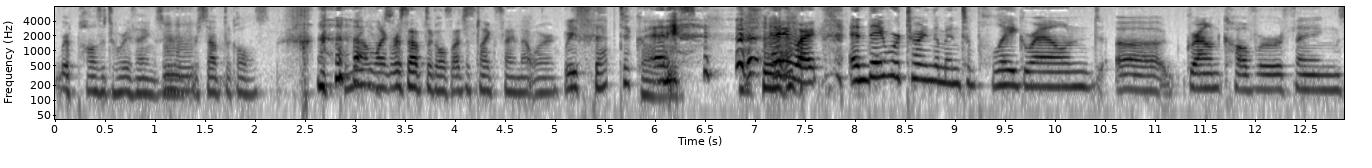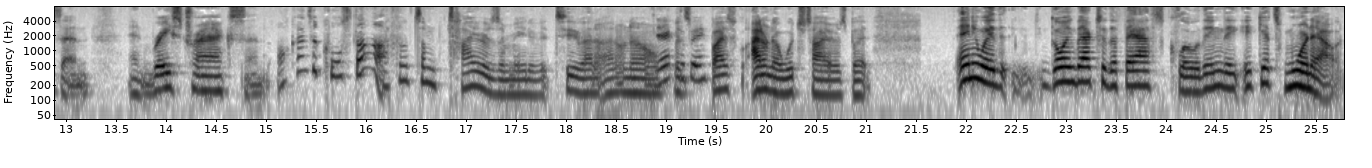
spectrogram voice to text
repository things or mm-hmm. receptacles. I'm like receptacles. I just like saying that word. receptacles. Any- anyway, and they were turning them into playground, uh, ground cover things, and and racetracks, and all kinds of cool stuff. I thought some tires are made of it too. I don't, I don't know. Yeah, it could be. Bicycle, I don't know which tires, but anyway, the, going back to the fast clothing, they, it gets worn out,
